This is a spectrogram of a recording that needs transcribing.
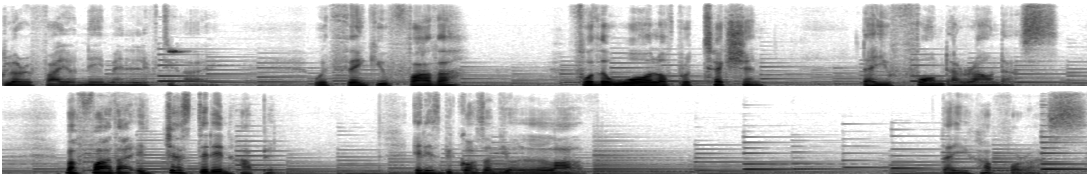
glorify your name and lift you high. We thank you, Father, for the wall of protection that you formed around us. But Father, it just didn't happen. It is because of your love that you have for us.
